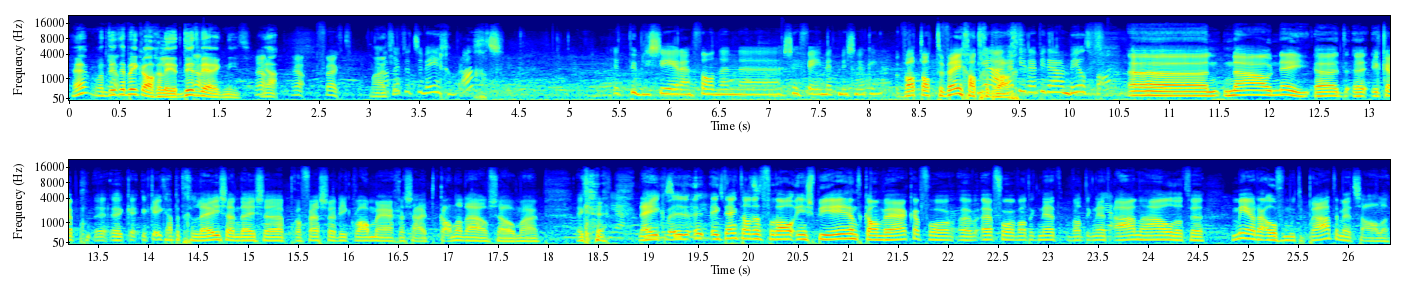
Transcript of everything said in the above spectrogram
Hè? Want dit Ja. heb ik al geleerd. Dit Ja. werkt niet. Ja, Ja. ja. perfect. Wat heeft het teweeg gebracht? Het publiceren van een eh, cv met mislukkingen. Wat dat teweeg had Ja, gebracht. heb je, heb je daar een beeld van? Eh, nou, nee. Eh, ik, heb, ik, ik, ik heb het gelezen en deze professor die kwam ergens uit Canada of zo. Maar ik, Ja, Nee, ik, ik denk dat het vooral inspirerend kan werken voor, voor wat ik net, wat ik net Ja. aanhaal. Dat we meer daarover moeten praten met z'n allen.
